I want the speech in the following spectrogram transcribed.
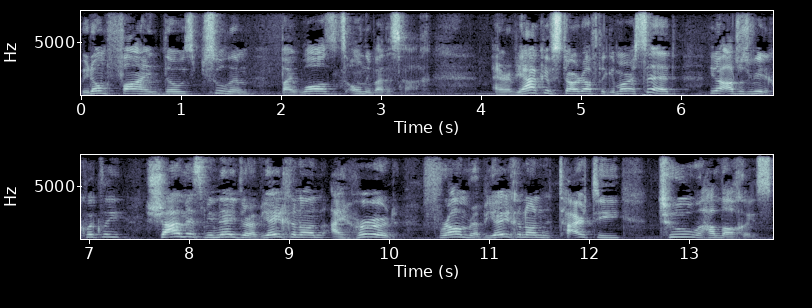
We don't find those psulim by walls. It's only by the schach. And Rabbi Yaakov started off. The Gemara said, you know, I'll just read it quickly. Shames minei de Rabbi Yechanan. I heard from Rabbi Yechanan Tarti two halachas.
